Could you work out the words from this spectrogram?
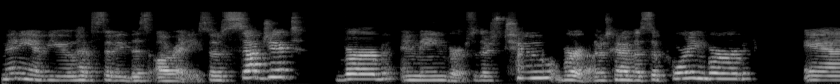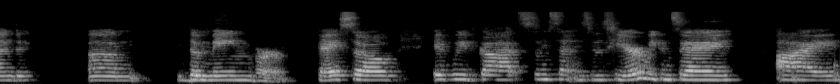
many of you have studied this already. So subject, verb, and main verb. So there's two verbs. There's kind of a supporting verb and um, the main verb. Okay, so if we've got some sentences here, we can say, I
